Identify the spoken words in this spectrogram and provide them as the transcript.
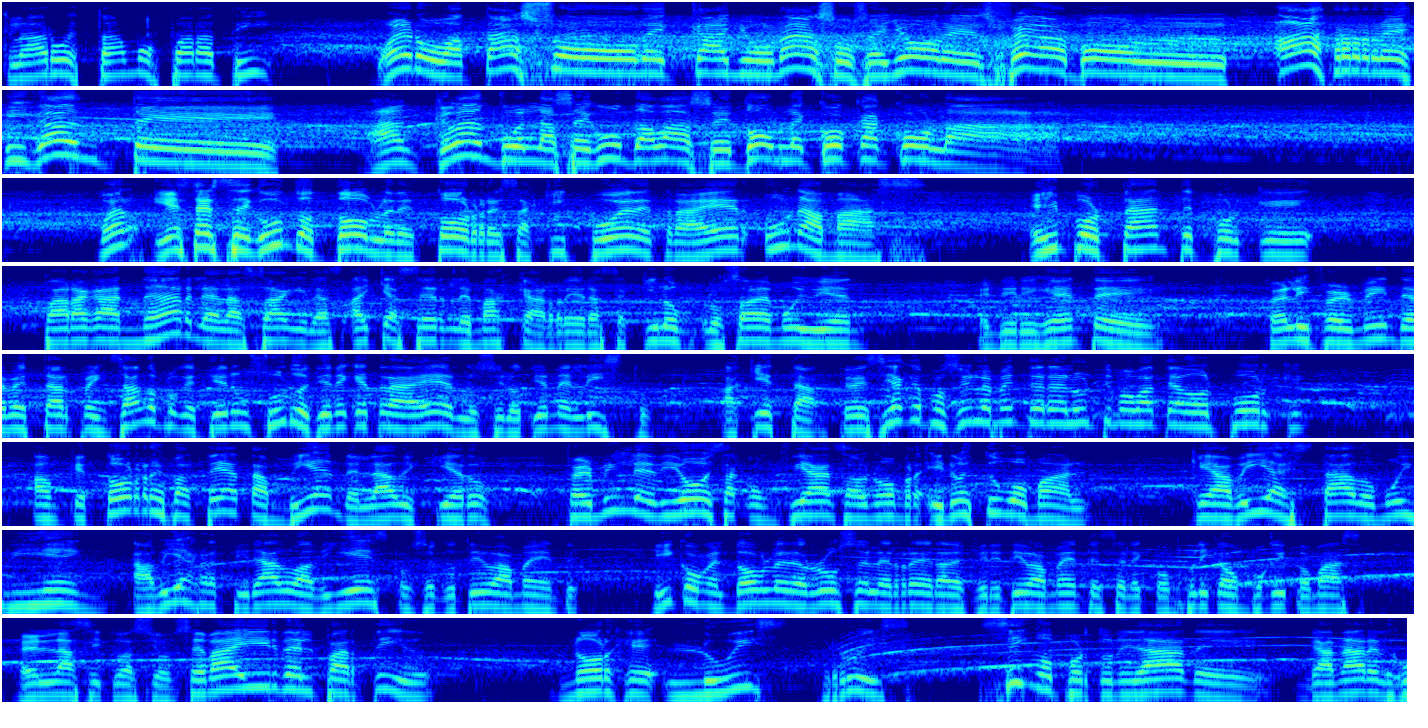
claro estamos para ti. Bueno, batazo de cañonazo, señores. Fair ball. Arre gigante. Anclando en la segunda base. Doble Coca-Cola. Bueno, y es el segundo doble de Torres. Aquí puede traer una más. Es importante porque para ganarle a las Águilas hay que hacerle más carreras. Aquí lo, lo sabe muy bien el dirigente Félix Fermín. Debe estar pensando porque tiene un zurdo y tiene que traerlo si lo tiene listo. Aquí está. Te decía que posiblemente era el último bateador porque, aunque Torres batea también del lado izquierdo, Fermín le dio esa confianza a un hombre y no estuvo mal que había estado muy bien, había retirado a 10 consecutivamente y con el doble de Russell Herrera definitivamente se le complica un poquito más en la situación. Se va a ir del partido Norge Luis Ruiz sin oportunidad de ganar el juego.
